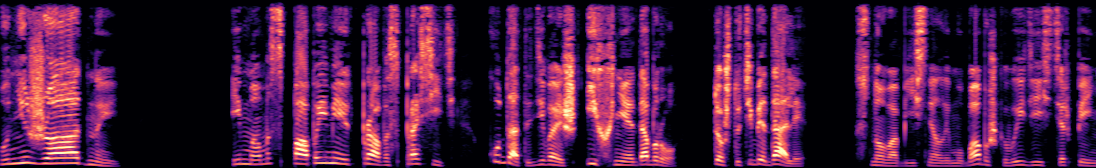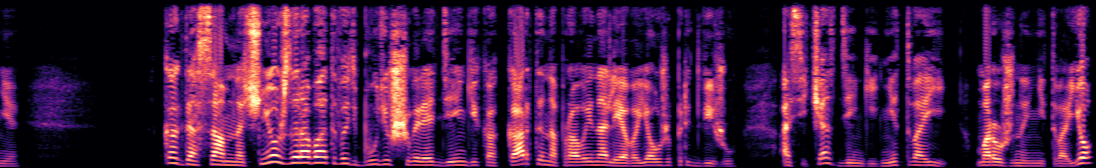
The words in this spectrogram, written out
«Он не жадный». И мама с папой имеют право спросить, куда ты деваешь ихнее добро, то, что тебе дали. Снова объясняла ему бабушка, выйдя из терпения. Когда сам начнешь зарабатывать, будешь швырять деньги, как карты, направо и налево, я уже предвижу. А сейчас деньги не твои, мороженое не твое,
